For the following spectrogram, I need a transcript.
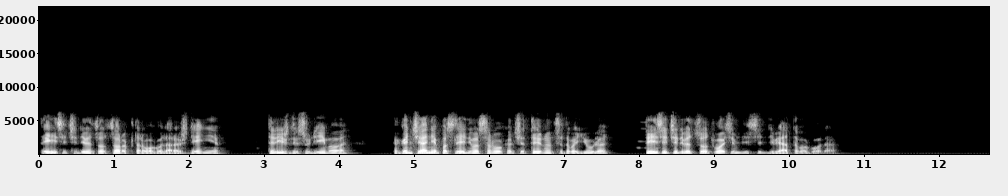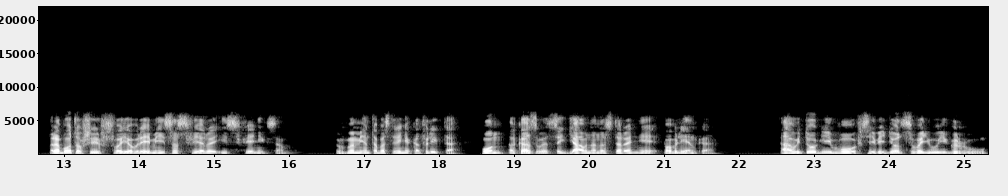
1942 года рождения, трижды судимого, окончание последнего срока 14 июля 1989 года. Работавший в свое время и со сферой, и с Фениксом, в момент обострения конфликта он оказывается явно на стороне Павленко, а в итоге вовсе ведет свою игру,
